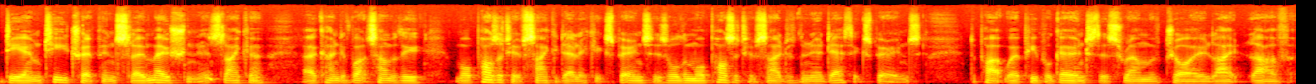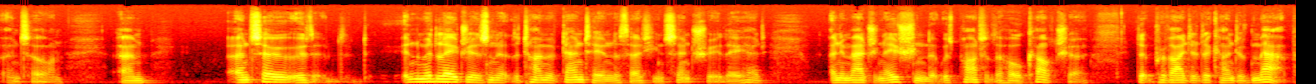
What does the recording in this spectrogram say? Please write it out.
DMT trip in slow motion. It's like a, a, kind of what some of the more positive psychedelic experiences, or the more positive side of the near death experience, the part where people go into this realm of joy, light, love, and so on. Um, and so, in the Middle Ages and at the time of Dante in the 13th century, they had an imagination that was part of the whole culture that provided a kind of map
